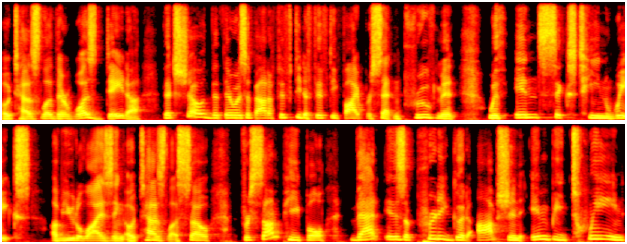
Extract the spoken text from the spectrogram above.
Otezla, there was data that showed that there was about a 50 to 55% improvement within 16 weeks of utilizing Otezla. So for some people, that is a pretty good option in between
